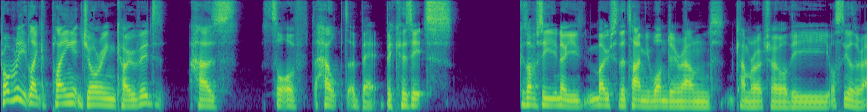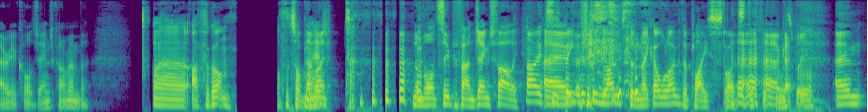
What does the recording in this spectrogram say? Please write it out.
probably like playing it during COVID has sort of helped a bit because it's because obviously you know you most of the time you're wandering around Kamurocho or the what's the other area called James I can't remember Uh, I've forgotten off the top of Never my head. number one super fan James Farley No, because there's, Um, been, there's been loads of them. They go all over the place. Like different things, Okay. but yeah. Um,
